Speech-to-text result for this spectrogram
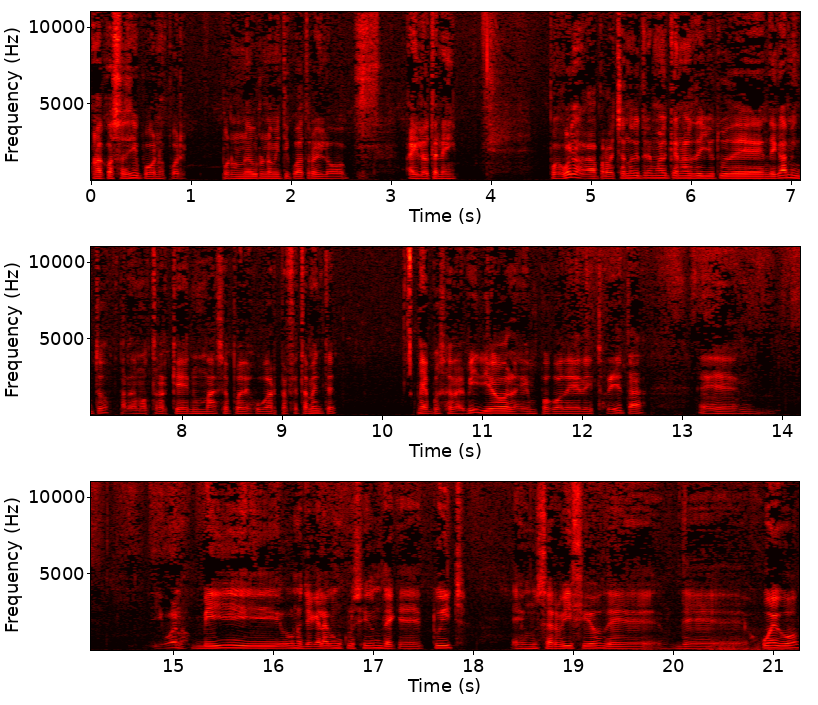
una cosa así. Pues bueno, por, por 1,94€ ahí lo, ahí lo tenéis. Pues bueno, aprovechando que tenemos el canal de YouTube de, de para demostrar que en un más se puede jugar perfectamente, me puse a ver vídeos, leí un poco de, de historieta. Eh, y bueno, vi, bueno, llegué a la conclusión de que Twitch es un servicio de, de juego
